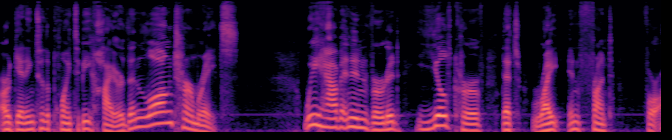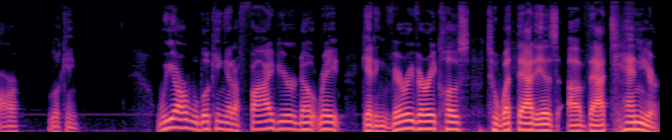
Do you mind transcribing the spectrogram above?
are getting to the point to be higher than long term rates. We have an inverted yield curve that's right in front for our looking. We are looking at a five year note rate getting very, very close to what that is of that tenure.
